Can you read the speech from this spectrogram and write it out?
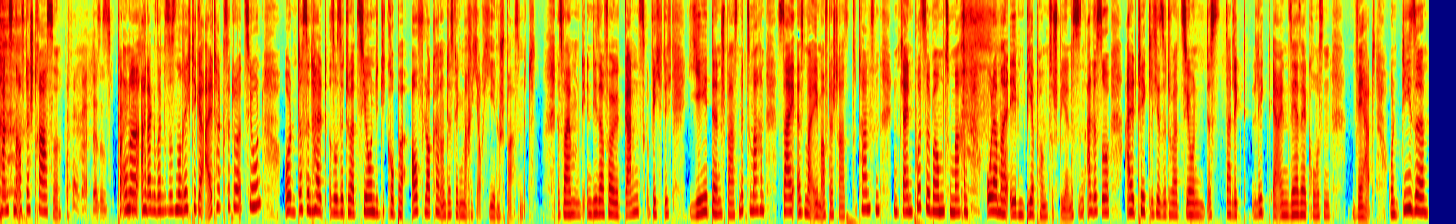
Tanzen auf der Straße. Oh Gott, das ist Und dann hat er gesagt, das ist eine richtige Alltagssituation. Und das sind halt so Situationen, die die Gruppe auflockern. Und deswegen mache ich auch jeden Spaß mit. Das war in dieser Folge ganz wichtig, jeden Spaß mitzumachen. Sei es mal eben auf der Straße zu tanzen, einen kleinen Purzelbaum zu machen oder mal eben Bierpong zu spielen. Das sind alles so alltägliche Situationen. Das, da legt, legt er einen sehr, sehr großen Wert. Und diese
